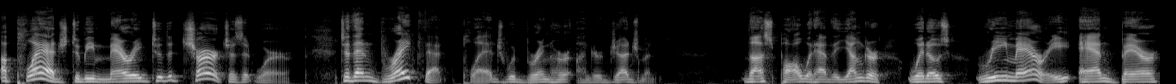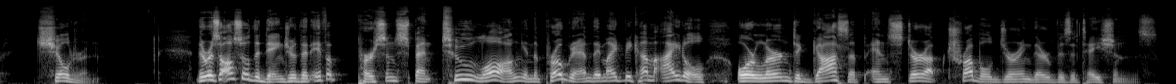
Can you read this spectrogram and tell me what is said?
a pledge to be married to the church, as it were. To then break that pledge would bring her under judgment. Thus, Paul would have the younger widows remarry and bear children. There is also the danger that if a person spent too long in the program, they might become idle or learn to gossip and stir up trouble during their visitations.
